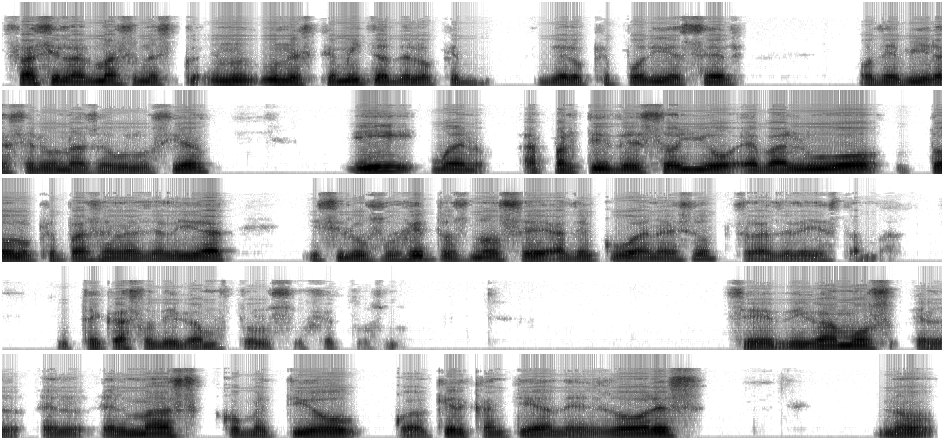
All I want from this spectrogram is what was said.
Es fácil armar un, esquemita de lo, que, de lo que podría ser o debiera ser una revolución. Y bueno, a partir de eso yo evalúo todo lo que pasa en la realidad y si los sujetos no se adecuan a eso, pues la realidad está mal. En este caso, digamos, todos los sujetos. ¿no? Si, digamos, el, el, el más cometió cualquier cantidad de errores, ¿no?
